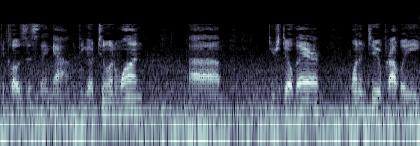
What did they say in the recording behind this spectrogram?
to close this thing out. If you go two and one, um, you're still there. One and two probably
